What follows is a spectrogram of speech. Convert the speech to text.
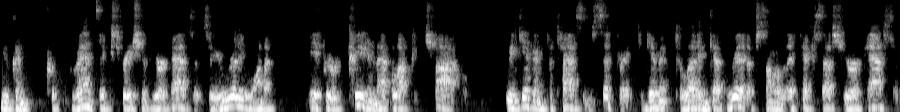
You can prevent the excretion of uric acid. So you really want to if were treating an epileptic child, we give him potassium citrate to give him to let him get rid of some of the excess uric acid.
